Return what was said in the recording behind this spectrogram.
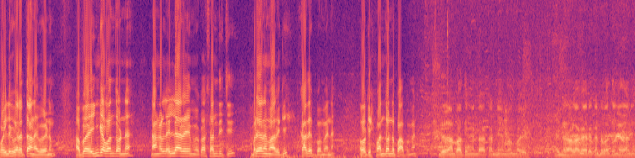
கோயிலுக்கு விரத்தான வேணும். அப்போ இங்கே வந்தோடனே நாங்கள் எல்லாரையும் சந்தித்து இப்படியான கதைப்போம் என்ன? ஓகே வந்தோடனே பார்ப்போமே இதுதான் பார்த்தீங்கன்னா கண்ணியம்மன் கோயில். என்ன அழகாக இருக்குன்னு பார்த்தீங்க தானே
